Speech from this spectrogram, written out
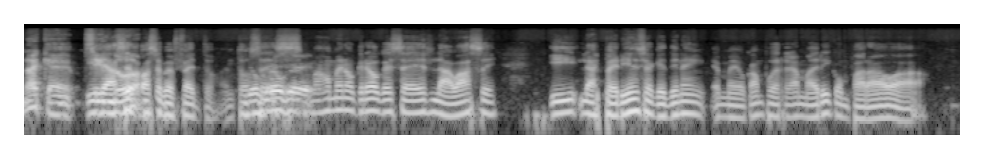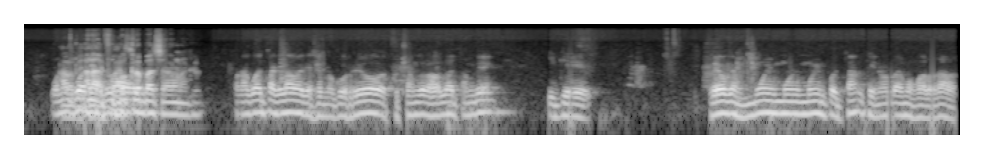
No es que. Y, le hace el pase perfecto. Entonces, más o menos creo que esa es la base y la experiencia que tienen en mediocampo de Real Madrid comparado a. Una, cuarta, clave, una cuarta clave que se me ocurrió escuchándolos hablar también y que creo que es muy, muy, muy importante y no lo hemos valorado.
